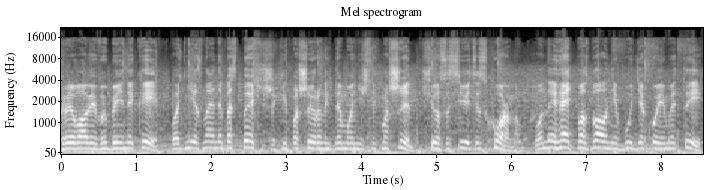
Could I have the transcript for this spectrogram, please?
Криваві вибійники одні з найнебезпечніших і поширених демонічних машин, що асоціюються з хорном. Вони геть позбавлені будь-якої мети,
